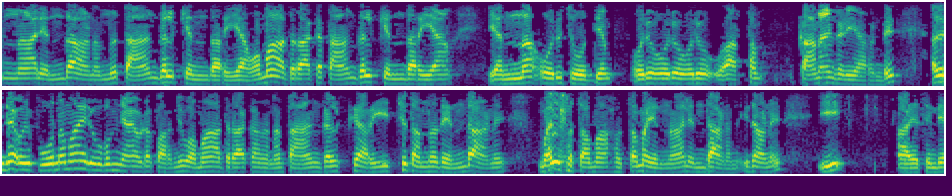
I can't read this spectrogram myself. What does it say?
എന്നാൽ എന്താണെന്ന് താങ്കൾക്ക് എന്തറിയാം ഒമാ അതറാക്ക താങ്കൾക്ക് എന്തറിയാം എന്ന ഒരു ചോദ്യം ഒരു ഒരു ഒരു അർത്ഥം കാണാൻ കഴിയാറുണ്ട്. അതിന്റെ ഒരു പൂർണമായ രൂപം ഞാൻ ഇവിടെ പറഞ്ഞു ഒമാ അതറാക്ക എന്ന് പറഞ്ഞാൽ താങ്കൾക്ക് അറിയിച്ചു തന്നത് എന്താണ്? മൽ ഹുതമ ഹുതമ എന്നാൽ എന്താണെന്ന്. ഇതാണ് ഈ ആയത്തിന്റെ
